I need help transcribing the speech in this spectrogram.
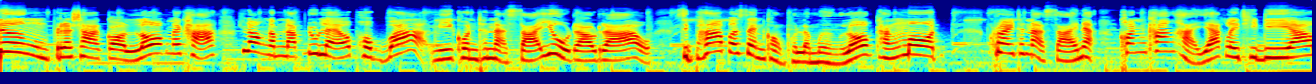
1. ประชากรโลกนะคะ ลองนำนับดูแล้วพบว่ามีคนถนัดซ้ายอยู่ราวๆ 15%ของพลเมืองโลกทั้งหมด ใครถนัดซ้ายเนี่ยค่อนข้างหายากเลยทีเดียว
